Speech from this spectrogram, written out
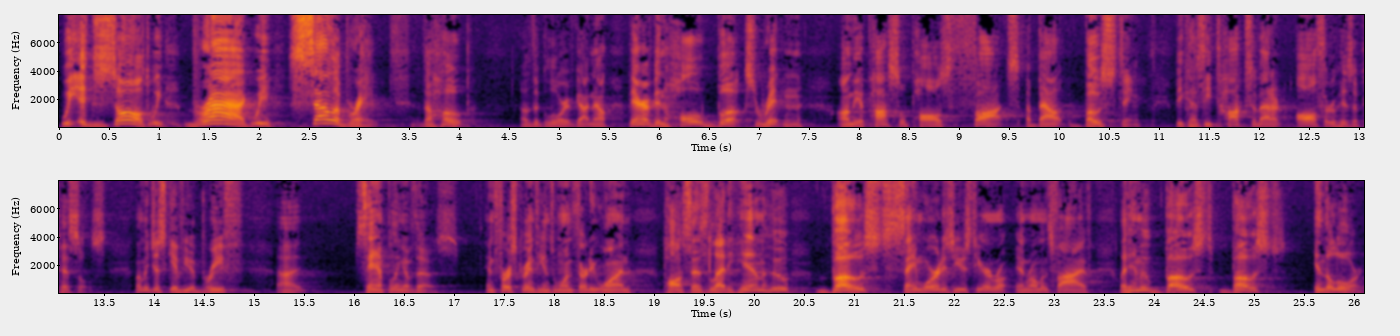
We exalt, we brag, we celebrate the hope of the glory of God. Now, there have been whole books written on the Apostle Paul's thoughts about boasting because he talks about it all through his epistles. Let me just give you a brief uh, sampling of those. In 1 Corinthians 1.31, Paul says, Let him who boasts, same word is used here in, in Romans 5, let him who boasts, boast in the Lord.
